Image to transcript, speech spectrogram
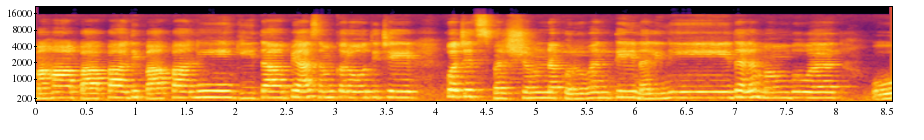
మహాపాపాది పాపాని గీతాభ్యాసం కరోతి చే. క్వచిత్ స్పర్శం న కురువంతి నలినీదలమంబువత్. ఓ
